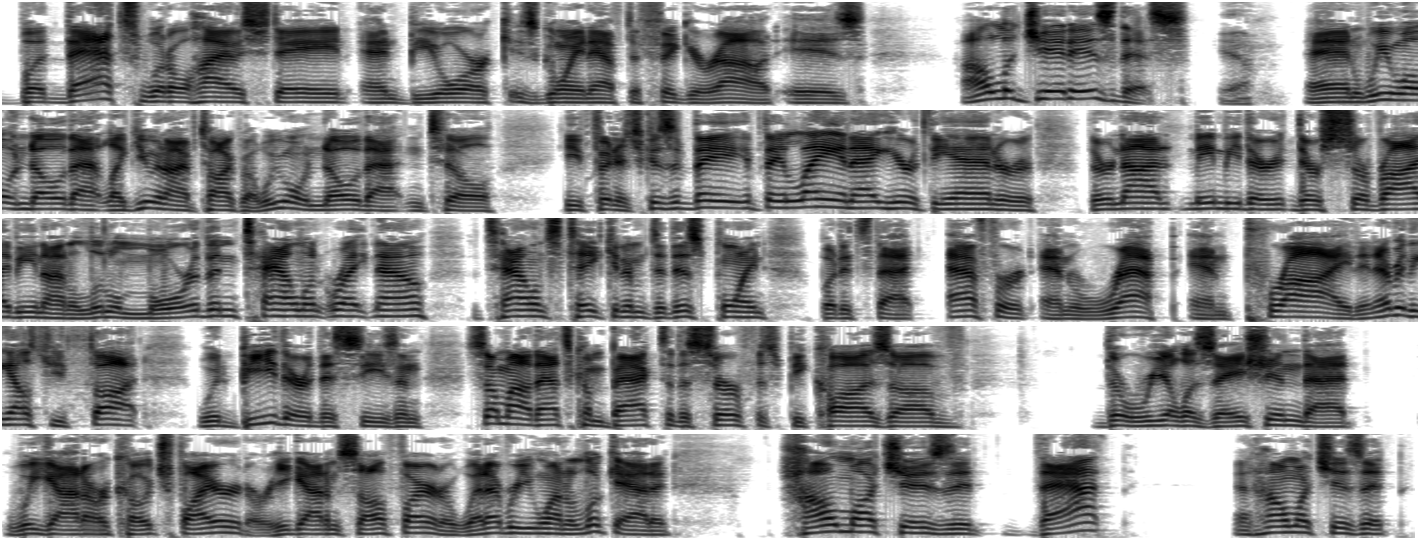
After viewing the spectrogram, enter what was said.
But that's what Ohio State and Bjork is going to have to figure out is how legit is this? Yeah. And we won't know that, like you and I have talked about. We won't know that until he finished. Because if they if they lay an egg here at the end, or they're not, maybe they're they're surviving on a little more than talent right now. The talent's taken them to this point, but it's that effort and rep and pride and everything else you thought would be there this season. Somehow that's come back to the surface because of the realization that we got our coach fired, or he got himself fired, or whatever you want to look at it. How much is it that, and how much is it?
